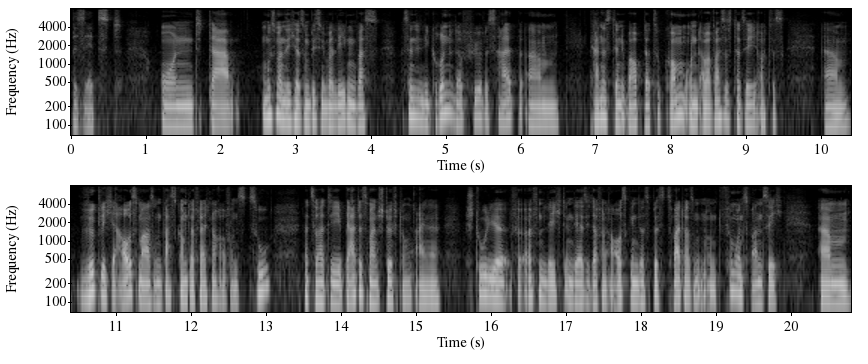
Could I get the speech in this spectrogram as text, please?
besetzt. Und da muss man sich ja so ein bisschen überlegen, was, was sind denn die Gründe dafür, weshalb ähm, kann es denn überhaupt dazu kommen und aber was ist tatsächlich auch das ähm, wirkliche Ausmaß und was kommt da vielleicht noch auf uns zu? Dazu hat die Bertelsmann Stiftung eine Studie veröffentlicht, in der sie davon ausgehen, dass bis 2025 ähm,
